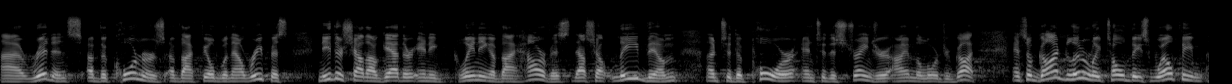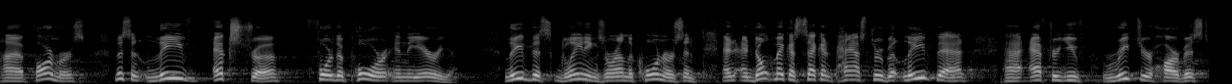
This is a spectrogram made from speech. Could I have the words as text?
uh, riddance of the corners of thy field when thou reapest, neither shalt thou gather any gleaning of thy harvest. Thou shalt leave them unto the poor and to the stranger. I am the Lord your God. And so God literally told these wealthy uh, farmers, listen, leave extra for the poor in the area. Leave this gleanings around the corners and, and, and don't make a second pass through, but leave that uh, after you've reaped your harvest,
